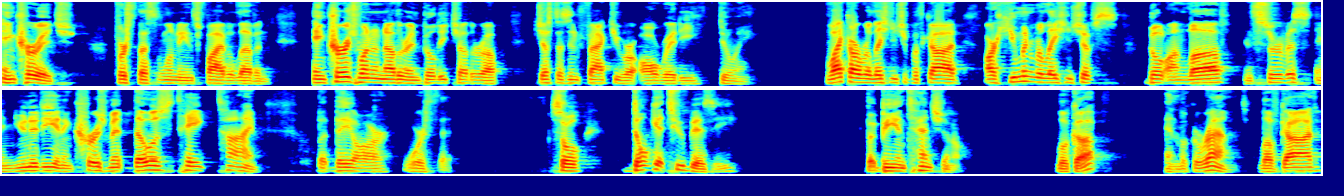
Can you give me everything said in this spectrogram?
Encourage. 1 Thessalonians 5:11. Encourage one another and build each other up, just as in fact you are already doing. Like our relationship with God, our human relationships built on love and service and unity and encouragement, those take time, but they are worth it. So don't get too busy, but be intentional. Look up and look around. Love God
